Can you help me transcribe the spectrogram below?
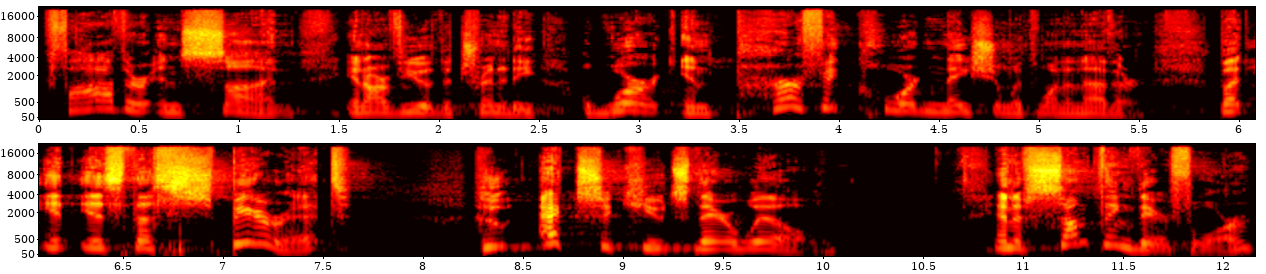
Father and Son, in our view of the Trinity, work in perfect coordination with one another, but it is the Spirit who executes their will. And if something, therefore,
